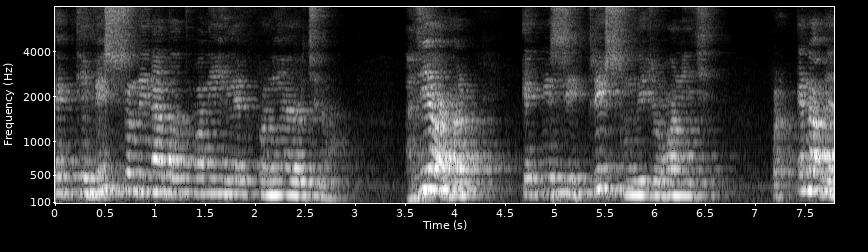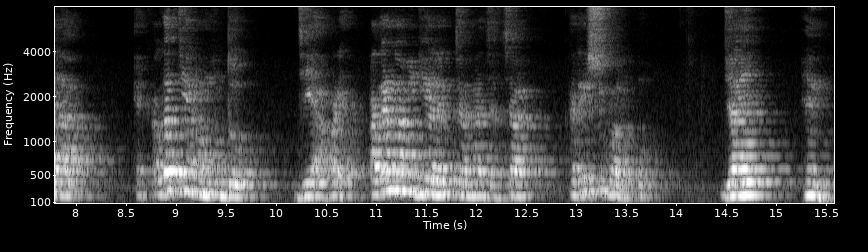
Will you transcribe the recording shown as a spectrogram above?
1 થી 20 સુધીના તત્વની ઇલેક્ટ્રોનીય રચના હજી આગળ 21 થી 30 સુધી જોવાની છે. પણ એના પહેલા એક અગત્યનો મુદ્દો જે આપણે આગળના વીડિયો લેક્ચરમાં ચર્ચા કરીશું બાળકો. જય હિન્દ.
